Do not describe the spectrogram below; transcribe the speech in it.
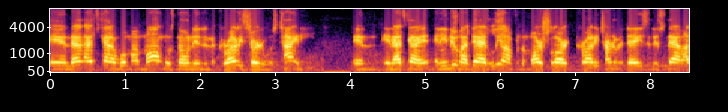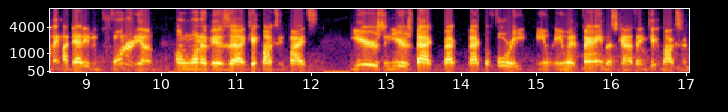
And that, that's kind of what my mom was known in in the karate circuit was Tiny and and that's kind of and he knew my dad Leon from the martial art karate tournament days and this and that. I think my dad even cornered him on one of his uh, kickboxing fights years and years back, back back before he, he, he went famous, kind of thing, kickboxing.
